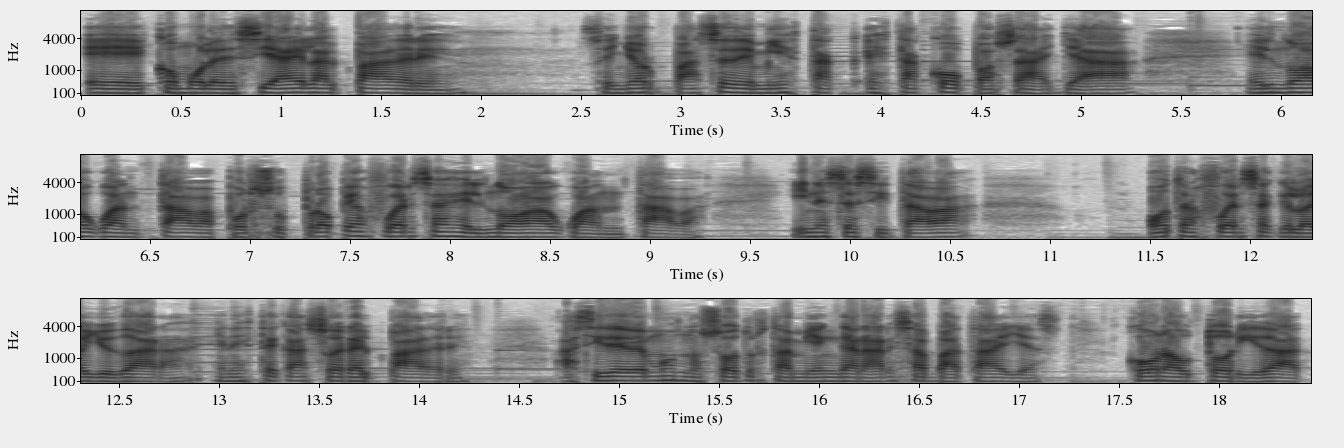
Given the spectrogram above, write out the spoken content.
eh, como le decía él al Padre, Señor, pase de mí esta, esta copa, o sea, ya él no aguantaba, por sus propias fuerzas él no aguantaba y necesitaba otra fuerza que lo ayudara. En este caso era el Padre. Así debemos nosotros también ganar esas batallas con autoridad.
